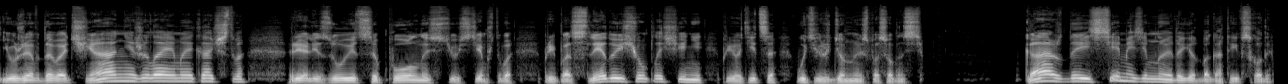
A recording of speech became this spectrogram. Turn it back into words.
и уже в давачане желаемое качество реализуется полностью с тем, чтобы при последующем воплощении превратиться в утвержденную способность. Каждое семя земное дает богатые всходы.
